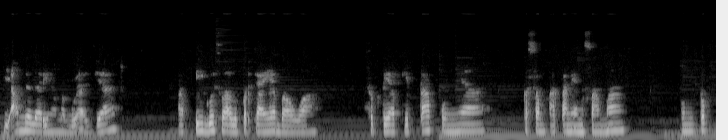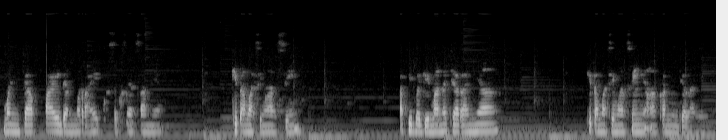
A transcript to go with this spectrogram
diambil dari nama gue aja, tapi gue selalu percaya bahwa setiap kita punya kesempatan yang sama untuk mencapai dan meraih kesuksesannya kita masing-masing. Tapi bagaimana caranya kita masing-masing yang akan menjalaninya.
